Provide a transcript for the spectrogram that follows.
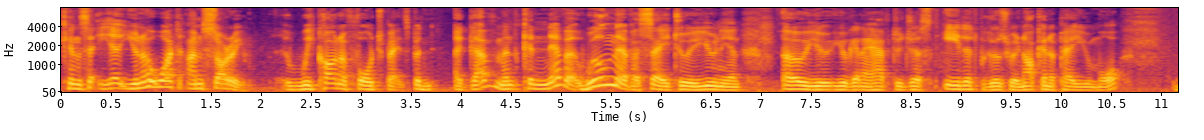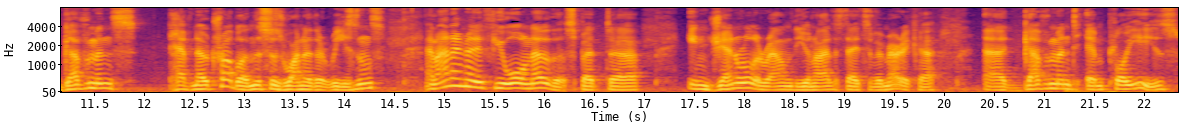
can say, yeah, you know what, I'm sorry, we can't afford to pay it. But a government can never, will never say to a union, oh, you, you're going to have to just eat it because we're not going to pay you more. Governments have no trouble, and this is one of the reasons. And I don't know if you all know this, but uh, in general, around the United States of America, uh, government employees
